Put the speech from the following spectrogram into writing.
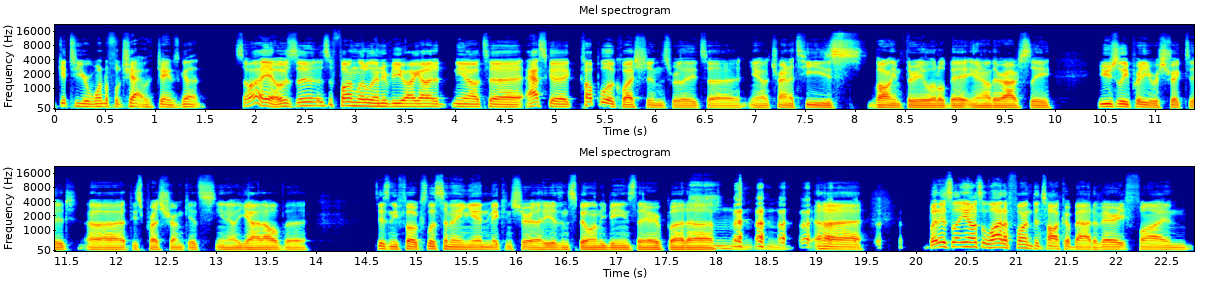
get to your wonderful chat with James Gunn? So uh, yeah, it was a it was a fun little interview. I got to you know to ask a couple of questions related to you know trying to tease Volume Three a little bit. You know, they're obviously usually pretty restricted uh, at these press junkets. You know, you got all the Disney folks listening in, making sure that he doesn't spill any beans there. But uh, Mhm, mhm. uh, but it's like you know it's a lot of fun to talk about. A very fun,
